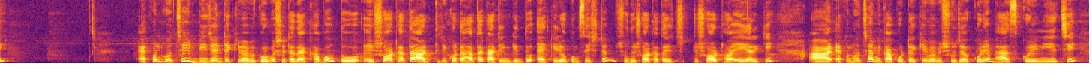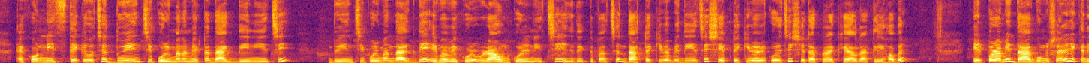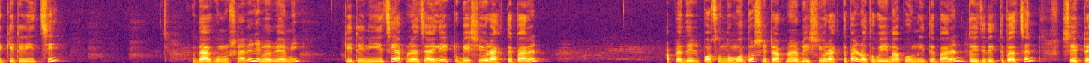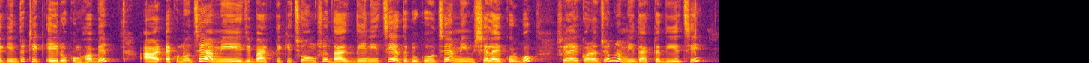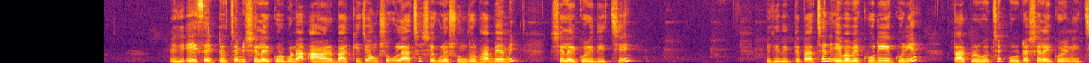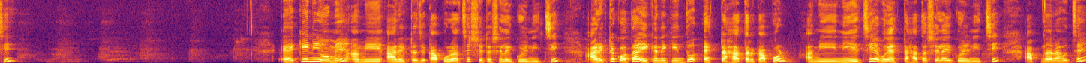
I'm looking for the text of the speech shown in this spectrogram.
এখন হচ্ছে ডিজাইনটা কীভাবে করব সেটা দেখাবো। তো এই শর্ট হাতা আর ত্রিকোটা হাতা কাটিং কিন্তু একই রকম সিস্টেম শুধু শর্ট হাতা একটু শর্ট হয় এই আর কি। আর এখন হচ্ছে আমি কাপড়টাকে এভাবে সোজা করে ভাঁজ করে নিয়েছি। এখন নিচ থেকে হচ্ছে দুই ইঞ্চি পরিমাণ আমি একটা দাগ দিয়ে নিয়েছি। দুই ইঞ্চি পরিমাণ দাগ দিয়ে এভাবে করে রাউন্ড করে নিচ্ছি। এই যে দেখতে পাচ্ছেন, দাগটা কীভাবে দিয়েছি শেপটা কীভাবে করেছি, সেটা আপনারা খেয়াল রাখলেই হবে। এরপর আমি দাগ অনুসারে এখানে কেটে নিচ্ছি। দাগ অনুসারে এভাবে আমি কেটে নিয়েছি। আপনারা চাইলে একটু বেশিও রাখতে পারেন। আপনাদের পছন্দ মতো সেটা আপনারা বেশিও রাখতে পারেন অথবা এই মাপও নিতে পারেন। তো এই যে দেখতে পাচ্ছেন শেপটা কিন্তু ঠিক এইরকম হবে। আর এখন হচ্ছে আমি এই যে বাড়তি কিছু অংশ দাগ দিয়ে নিচ্ছি এতটুকু হচ্ছে আমি সেলাই করব। সেলাই করার জন্য আমি দাগটা দিয়েছি। এই যে এই সাইডটা হচ্ছে আমি সেলাই করব না, আর বাকি যে অংশগুলো আছে সেগুলো সুন্দরভাবে আমি সেলাই করে দিচ্ছি। এই যে দেখতে পাচ্ছেন, এভাবে ঘুরিয়ে ঘুরিয়ে তারপর হচ্ছে পুরোটা সেলাই করে নিচ্ছি। একই নিয়মে আমি আরেকটা যে কাপড় আছে সেটা সেলাই করে নিচ্ছি। আরেকটা কথা, এখানে কিন্তু একটা হাতার কাপড় আমি নিয়েছি এবং একটা হাতা সেলাই করে নিচ্ছি। আপনারা হচ্ছে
